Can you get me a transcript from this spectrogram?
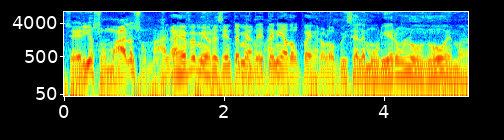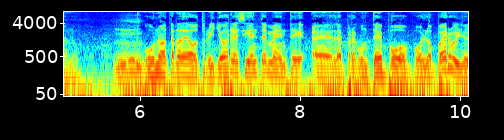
¿Serio? Son malos, son El malos. jefe mío recientemente él tenía dos perros, loco, y se le murieron los dos, hermano. Mm. Uno atrás de otro. Y yo recientemente eh, le pregunté por, por los perros. Y yo,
